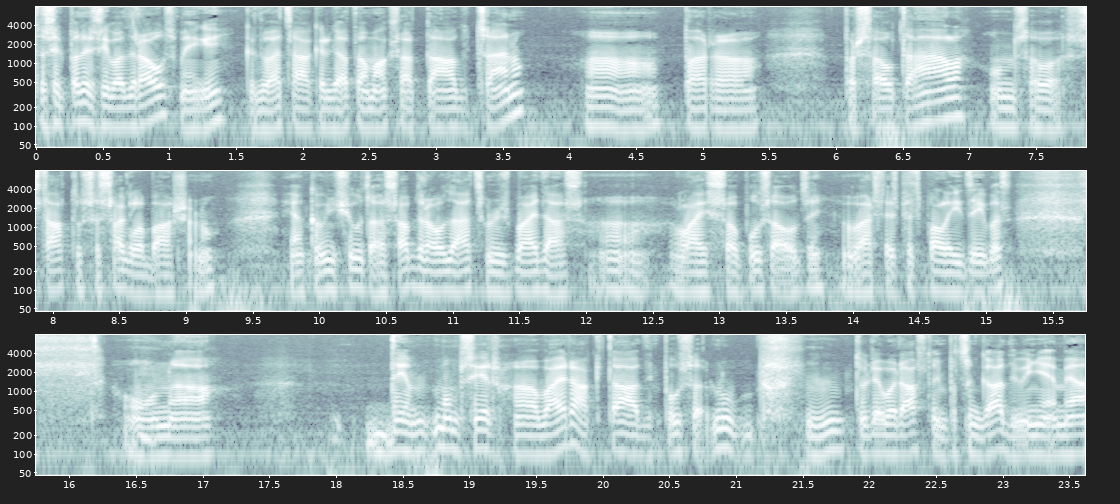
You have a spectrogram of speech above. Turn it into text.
tas ir patiesībā drausmīgi, kad vecāki ir gatavi maksāt tādu cenu uh, par. Uh, par savu tēlu un savu statusu saglabāšanu. Ja, viņš jūtas apdraudēts un viņš baidās uh, laist savu pusaudzi, vērsties pēc palīdzības. Un, uh, Diem, mums ir vairāki tādi pusi, nu, tur jau ir 18 gadi viņiem, jā,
